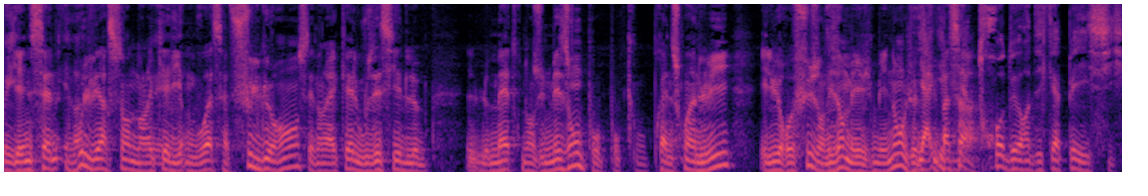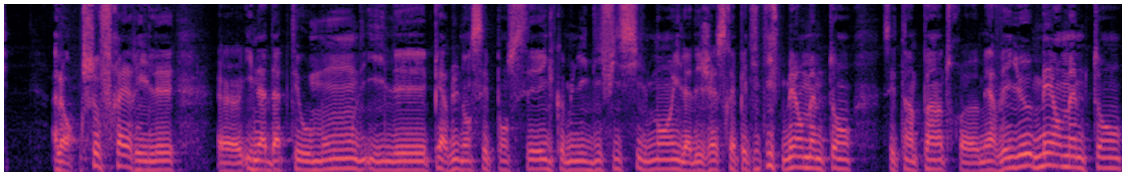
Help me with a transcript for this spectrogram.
Il y a une scène bouleversante dans laquelle on voit sa fulgurance et dans laquelle vous essayez de le, mettre dans une maison pour, qu'on prenne soin de lui et lui refuse en disant mais, mais non, je ne suis pas ça. Il y a trop de handicapés ici. Alors, ce frère, il est euh, inadapté au monde, il est perdu dans ses pensées, il communique difficilement, il a des gestes répétitifs, mais en même temps, c'est un peintre euh, merveilleux, mais en même temps,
